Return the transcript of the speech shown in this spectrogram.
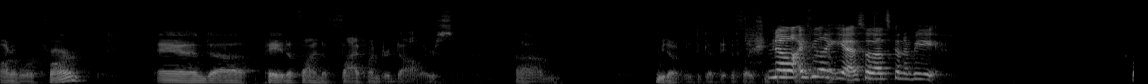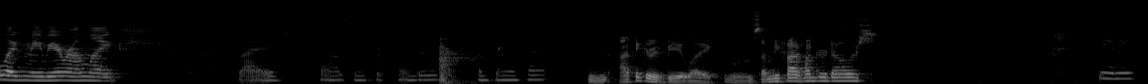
on a work farm and uh, paid a fine of $500. Um, we don't need to get the inflation. No, I feel like yeah. So that's gonna be like maybe around like five thousand six hundred, something like that. I think it would be like mm, $7,500. Maybe.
